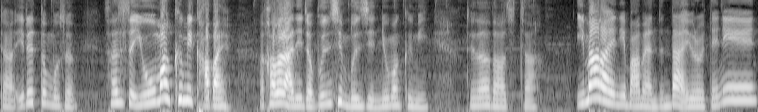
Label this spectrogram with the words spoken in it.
자, 이랬던 모습. 사실상 요만큼이 가발. 아, 가발 아니죠. 문신, 문신. 요만큼이. 대단하다, 진짜. 이마 라인이 마음에 안 든다. 이럴 때는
